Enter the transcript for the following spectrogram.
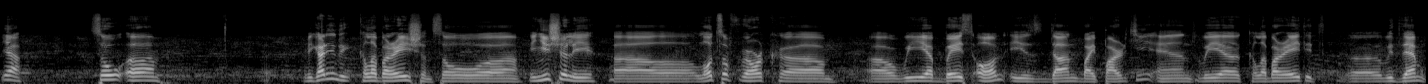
Yeah. So um, regarding the collaboration, so uh, initially uh, lots of work um, uh, we are based on is done by Parity and we are collaborated uh, with them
